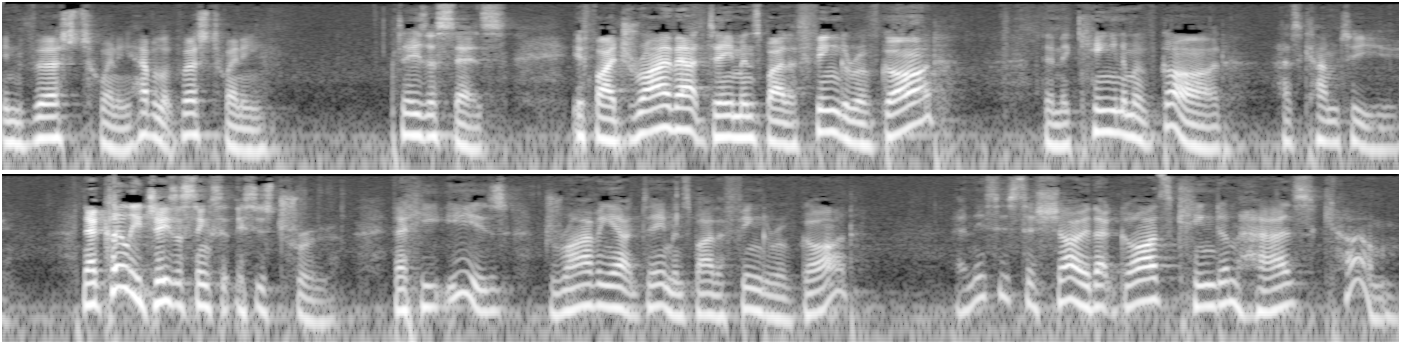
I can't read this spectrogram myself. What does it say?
in verse 20. Have a look, verse 20. Jesus says, If I drive out demons by the finger of God, then the kingdom of God has come to you. Now, clearly, Jesus thinks that this is true, that he is driving out demons by the finger of God. And this is to show that God's kingdom has come.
